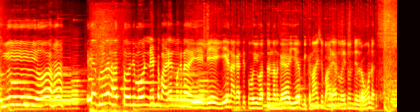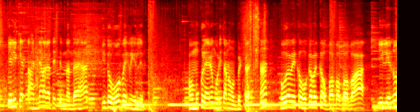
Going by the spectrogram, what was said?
ಅಯ್ಯೋ ಹಾ? ಏ ಗ್ಲೂವೆಲ್ ಹತ್ತು, ನಿಮ್ಮ ನೆಟ್ ಬಾಡ್ಯಾನ್ ಮಗನ? ಏ, ಲೇ, ಏನಾಗತ್ತಿತ್ತು ಇವತ್ತು ನನಗೆ? ಏ, ಬಿಕನಾಶಿ ಬಾಡ್ಯಾದ ಒಯ್ದು ಅಂತಿದ್ರು ಅವನು. ಎಲ್ಲಿ ಕೆಟ್ಟ ಹನ್ನೆರಡು ಆಗತ್ತೈತಿ ನಂದ, ಹಾ? ಇದು ಹೋಗ್ಬೇಕ್ರಿ ಇಲ್ಲಿ. ಅವ ಮುಕ್ಕಳು ಯಾರಂಗ್ ಹೊಡಿತಾನ ಬಿಟ್ರೆ ಹಾ? ಹೋಗಬೇಕ ಹೋಗಬೇಕ? ಒಬ್ಬ ಬಾಬಾ ಇಲ್ಲೇನೋ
